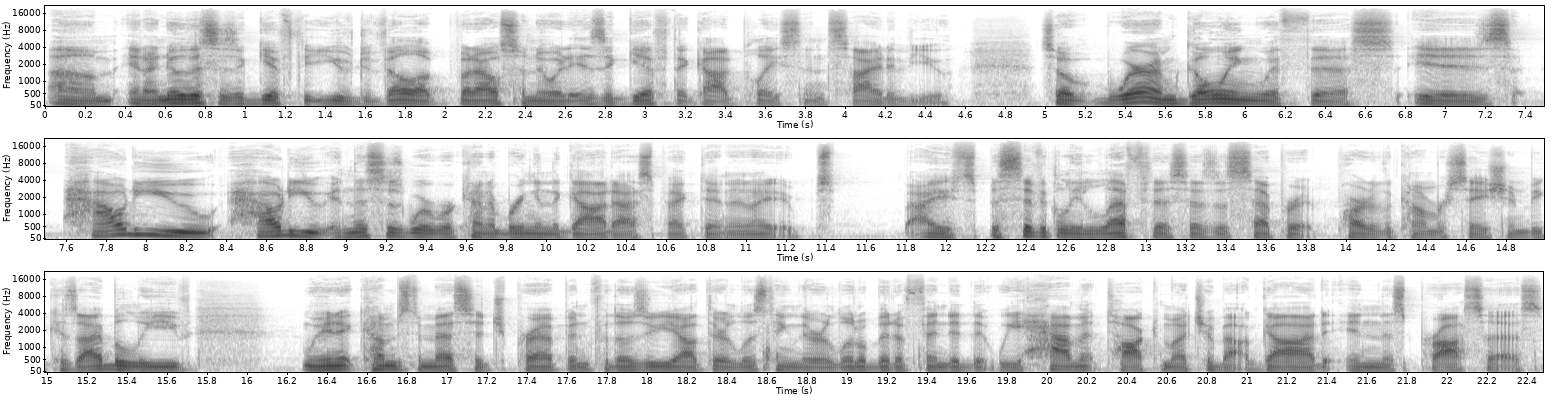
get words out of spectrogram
Um, and I know this is a gift that you've developed, but I also know it is a gift that God placed inside of you. So where I'm going with this is how do you how do you and this is where we're kind of bringing the God aspect in, and I I specifically left this as a separate part of the conversation because I believe when it comes to message prep, and for those of you out there listening, they're a little bit offended that we haven't talked much about God in this process.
